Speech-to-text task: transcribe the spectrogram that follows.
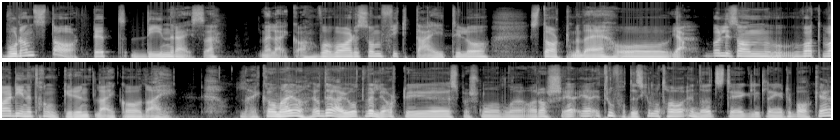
Hvordan startet din reise med Leica? Hva var det som fikk deg til å starte med det? Og ja, sånn, hva, hva, er dine tanker rundt Leica og deg? Leica av meg, ja. ja. Det er jo et veldig artig eh, spørsmål, eh, Arash. Jeg, jeg, jeg tror faktisk jeg må ta enda et steg litt lenger tilbake.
